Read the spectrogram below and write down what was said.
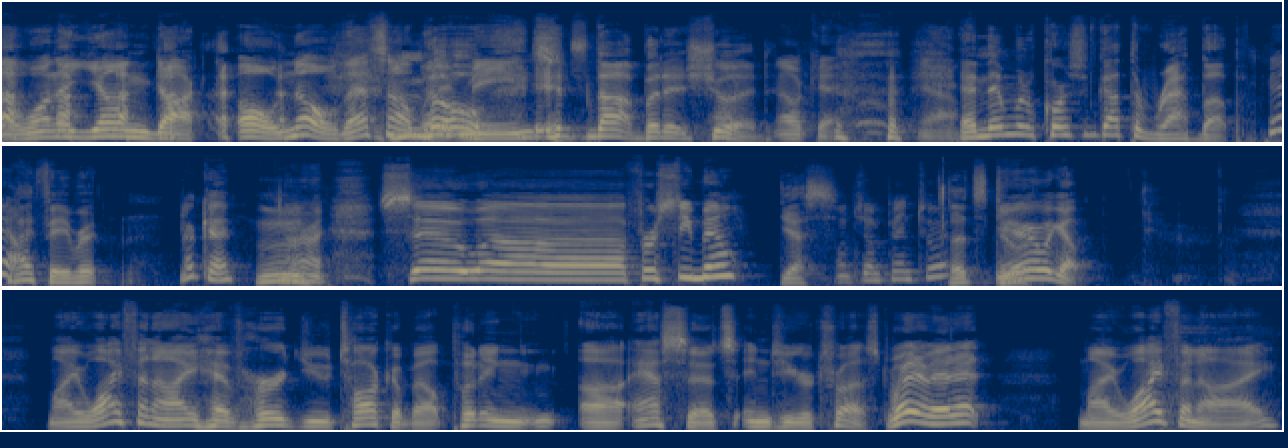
I want a young doctor. Oh no, that's not what it means. it's not, but it should. Okay. Yeah. And then, of course, we've got the wrap up. Yeah. My favorite. Okay. All right. So uh, first email. Yes. Want to jump into it? Let's do Here it. we go. My wife and I have heard you talk about putting uh, assets into your trust. Wait a minute. My wife and I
